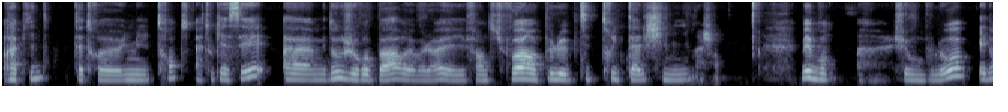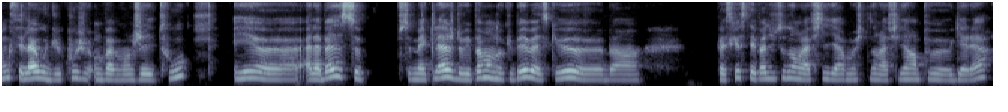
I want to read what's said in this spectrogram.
Rapide, peut-être, 1 minute 30 à tout casser, et donc je repars, heu, voilà et enfin, tu vois un peu le petit truc d'alchimie, machin. Mais bon, je fais mon boulot et donc c'est là où du coup, on va manger et tout et à la base, ce mec-là, je devais pas m'en occuper parce que, ben, parce que c'était pas du tout dans la filière. Moi, j'étais dans la filière un peu, galère.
